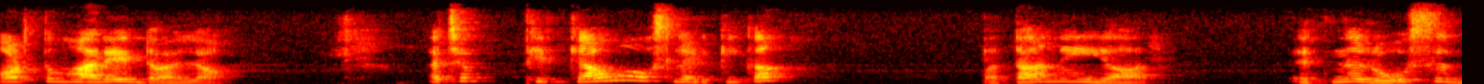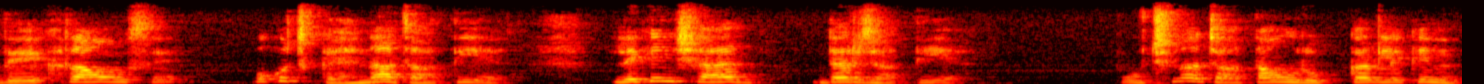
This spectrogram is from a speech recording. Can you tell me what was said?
और तुम्हारे डायलॉग अच्छा फिर क्या हुआ उस लड़की का? पता नहीं यार। इतने रोज से देख रहा हूँ उसे। वो कुछ कहना चाहती है लेकिन शायद डर जाती है। पूछना चाहता हूँ रुक कर लेकिन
